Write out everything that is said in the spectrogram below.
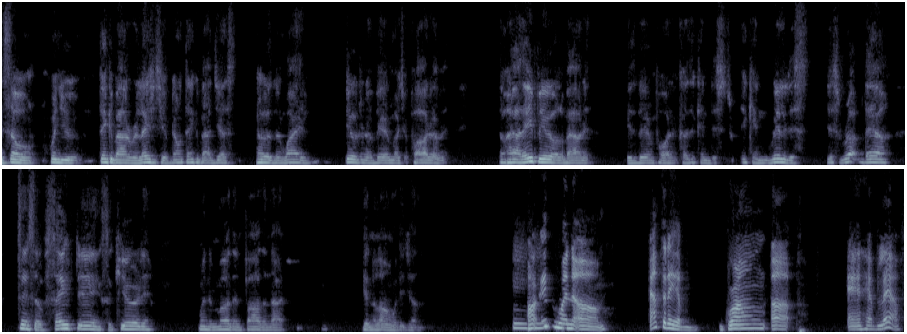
so when you think about a relationship, don't think about just husband wife. Children are very much a part of it. So how they feel about it is very important because it can dis- it can really dis- disrupt their sense of safety and security when the mother and father not getting along with each other. Mm-hmm. Or even when um after they have grown up and have left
